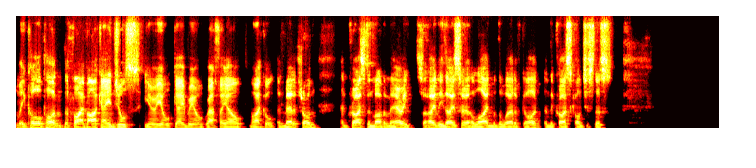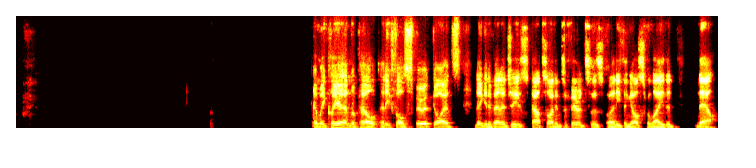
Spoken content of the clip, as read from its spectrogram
We call upon the five archangels, Uriel, Gabriel, Raphael, Michael, and Metatron, and Christ and Mother Mary. So only those who are aligned with the Word of God and the Christ consciousness and we clear and repel any false spirit guides, negative energies, outside interferences, or anything else related now.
